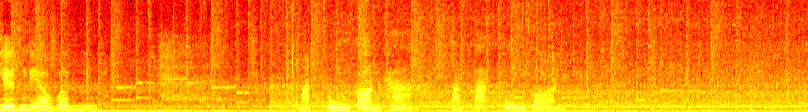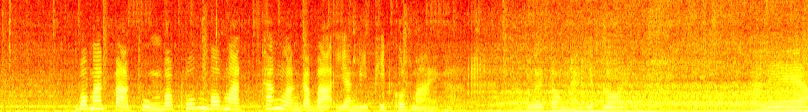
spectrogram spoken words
ยืนเดียวเบิ่งอยู่มัดถุงก่อนค่ะ มัดปากถุงก่อน บ่มัดปากถุงบ่คลุ้มบ่มัดทั้งหลังกระบะอย่างดีผิดกฎหมายค่ะเราก็เลยต้องให้เรียบร้อยมาแล้ว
